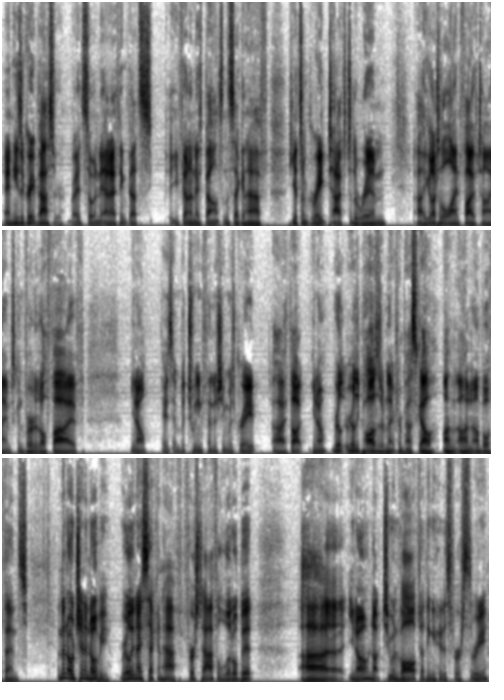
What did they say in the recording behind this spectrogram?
and he's a great passer, right? So and, and I think that's he found a nice balance in the second half. He had some great tacks to the rim. Uh, he got to the line five times, converted all five. You know, his in between finishing was great. Uh, I thought, you know, really really positive night from Pascal on on, on both ends. And then OG Anunoby, really nice second half. First half a little bit, uh, you know, not too involved. I think he hit his first three.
